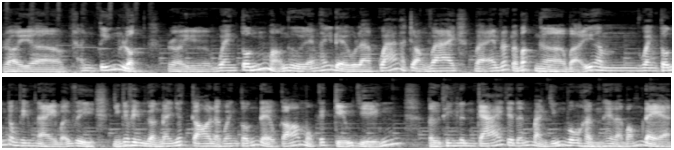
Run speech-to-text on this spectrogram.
rồi uh, anh tiến luật rồi ờ, quang tuấn mọi người em thấy đều là quá là tròn vai. Và em rất là bất ngờ bởi um, quang tuấn trong phim này. Bởi vì những cái phim gần đây nhất coi là quang tuấn đều có một cái kiểu diễn từ thiên linh cái cho đến bàn dứng vô hình hay là bóng đè,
